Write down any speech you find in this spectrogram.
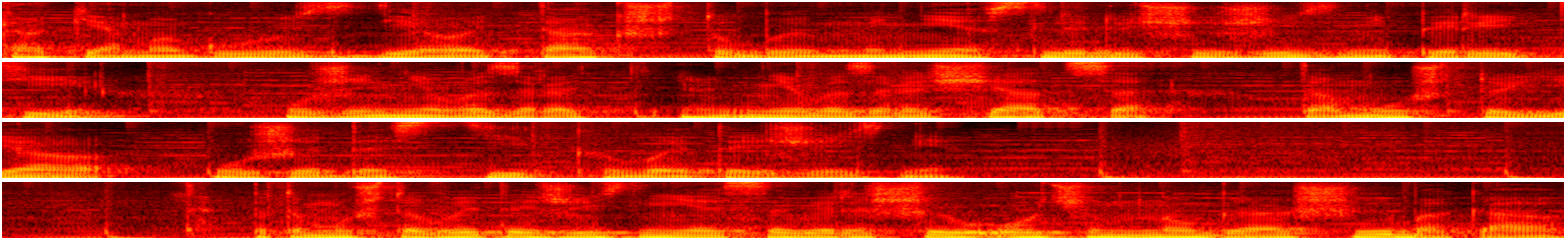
как я могу сделать так, чтобы мне в следующей жизни перейти, уже не, возра... не возвращаться к тому, что я уже достиг в этой жизни? Потому что в этой жизни я совершил очень много ошибок, а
